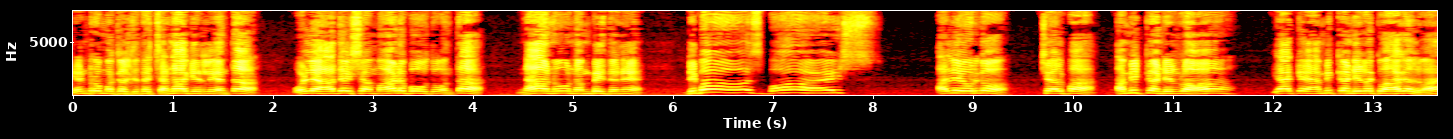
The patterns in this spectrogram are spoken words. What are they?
ಹೆಂಡ್ರು ಮಕ್ಕಳ ಜೊತೆ ಚೆನ್ನಾಗಿರ್ಲಿ ಅಂತ ಒಳ್ಳೆ ಆದೇಶ ಮಾಡಬಹುದು ಅಂತ ನಾನು ನಂಬಿದ್ದೇನೆ. ದಿ ಬಾಯ್ಸ್ ಅಲ್ಲಿವರೆಗೂ ಸ್ವಲ್ಪ ಅಮಿಕೊಂಡಿರೋ ಯಾಕೆ ಅಮಿಕೊಂಡಿರಕ್ಕೂ ಆಗಲ್ವಾ?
